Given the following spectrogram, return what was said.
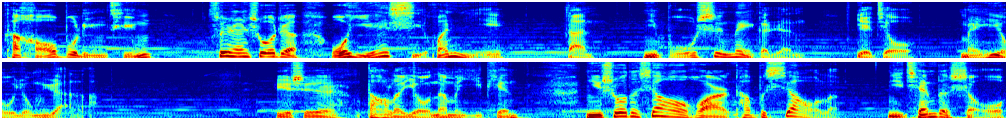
他毫不领情。虽然说着我也喜欢你，但你不是那个人，也就没有永远了。于是到了有那么一天，你说的笑话他不笑了，你牵的手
